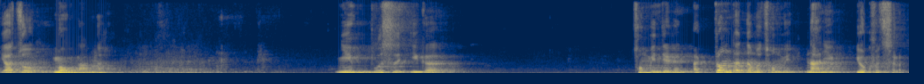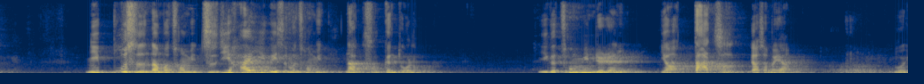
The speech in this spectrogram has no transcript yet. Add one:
要做懵郎啊！你不是一个聪明的人，而装的那么聪明，那你有苦吃了。你不是那么聪明，自己还以为什么聪明，那苦更多了。一个聪明的人要大智，要什么样？对，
